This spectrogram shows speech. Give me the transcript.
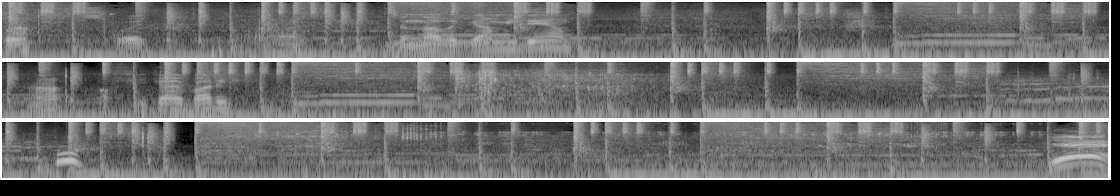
Cool. Sweet. Alright. It's another gummy down. Alright, off you go, buddy. Yeah.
